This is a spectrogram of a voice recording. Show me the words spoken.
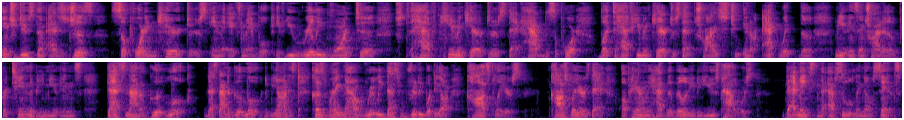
introduce them as just supporting characters in the X-Men book. If you really want to have human characters that have the support, but to have human characters that tries to interact with the mutants and try to pretend to be mutants, that's not a good look. That's not a good look, to be honest. Because right now, really, that's really what they are. Cosplayers. Cosplayers that apparently have the ability to use powers. That makes absolutely no sense.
